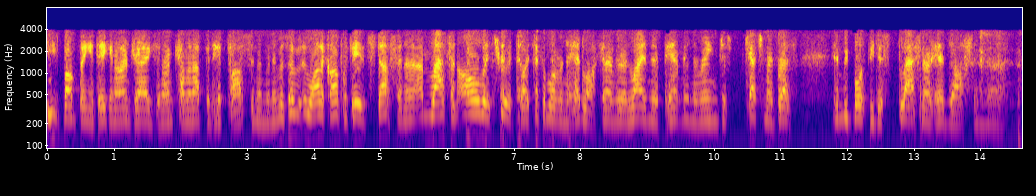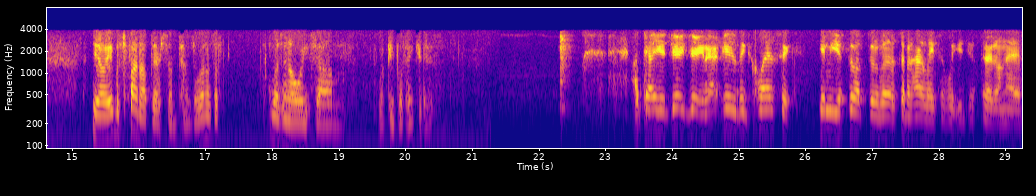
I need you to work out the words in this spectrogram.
he's bumping and taking arm drags, and I'm coming up and hip tossing him, and it was a, a lot of complicated stuff. And I, I'm laughing all the way through it. So I took him over in the headlock, and I'm lying there panting in the ring, just catching my breath and we'd both be just laughing our heads off. And uh, you know, it was fun out there sometimes. It wasn't wasn't always um, what people think it is. I'll tell you, JJ, that is a classic. Give me your thoughts of uh, some of the highlights of what you just heard on the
